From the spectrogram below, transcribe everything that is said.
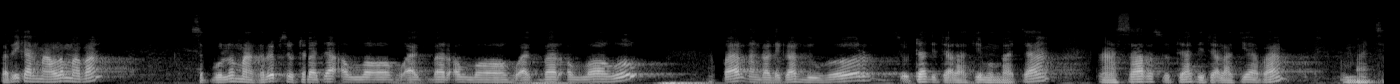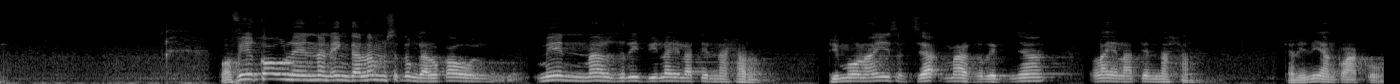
berarti kan malam apa? 10 maghrib sudah baca Allahu Akbar, Allahu Akbar, Allahu Akbar. Tanggal 3 zuhur sudah tidak lagi membaca. Asar sudah tidak lagi apa? Membaca. Wa fi qaulin nan ing dalam setunggal qaul min maghribi lailatin nahar. Dimulai sejak maghribnya lailatin nahar. Dan ini yang kelaku.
